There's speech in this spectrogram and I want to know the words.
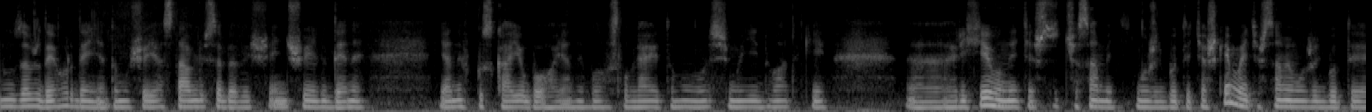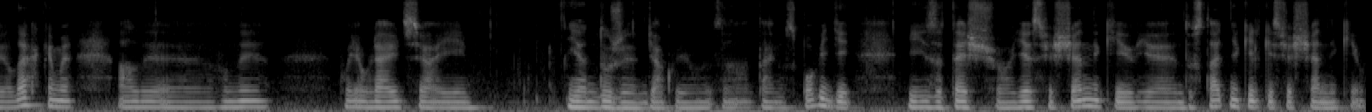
ну, завжди гординя, тому що я ставлю себе вище іншої людини. Я не впускаю Бога, я не благословляю. Тому ось мої два такі е, гріхи, вони тяж, часами можуть бути тяжкими, часами можуть бути легкими, але вони появляються і Я дуже дякую за тайну сповіді і за те, що є священників, є достатня кількість священників.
